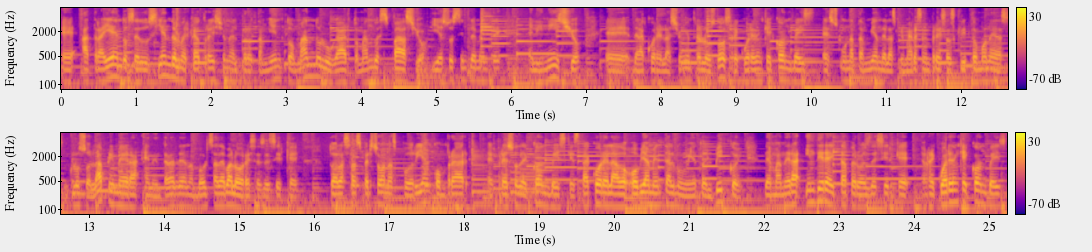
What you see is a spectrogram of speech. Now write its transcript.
eh, atrayendo, seduciendo el mercado tradicional, pero también tomando lugar, tomando espacio. Y eso es simplemente el inicio eh, de la correlación entre los dos. Recuerden que Coinbase es una también de las primeras empresas criptomonedas, incluso la primera en entrar en la bolsa de valores, es decir, que todas esas personas podrían comprar el precio de Coinbase, que está correlado obviamente al movimiento del Bitcoin de manera indirecta, pero es decir que recuerden que Coinbase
